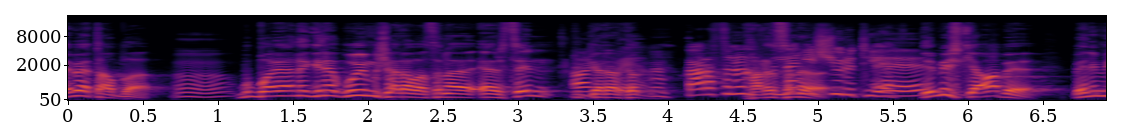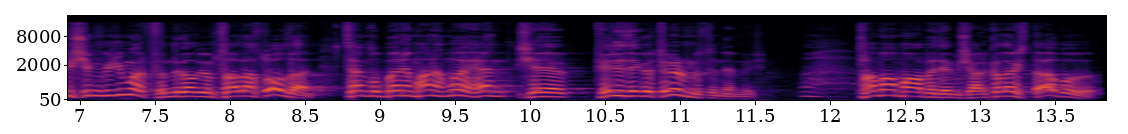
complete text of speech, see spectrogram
Evet abla. Bu bayanı yine koymuş arabasına Ersin. Hangi bayanı? arka- Karısının Karısını. üstünden iş yürütüyor. Ee? Demiş ki abi benim işim gücüm var fındık alıyorum sağdan soldan. Sen bu benim hanımı hem şeye Feriz'e götürür müsün demiş. tamam abi demiş arkadaş da bu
